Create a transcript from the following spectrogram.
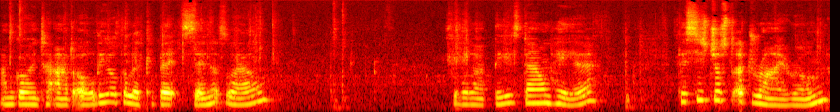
I'm going to add all the other little bits in as well. So we'll add these down here. This is just a dry run.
